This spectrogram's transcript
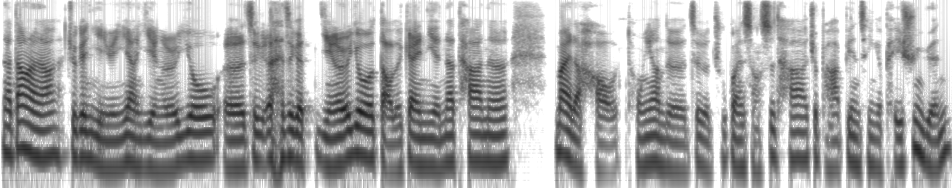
那当然啊，就跟演员一样，演而优，呃，这个 这个演而优导的概念。那他呢卖得好，同样的这个主管赏识他，就把他变成一个培训员。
